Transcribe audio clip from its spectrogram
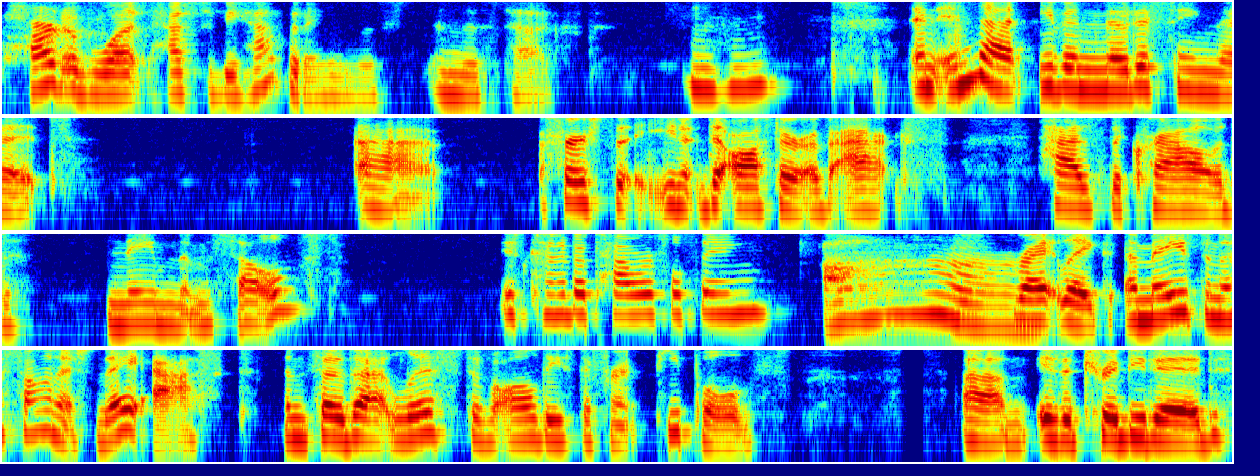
part of what has to be happening in this in this text mm-hmm. and in that even noticing that uh, first the, you know the author of acts has the crowd name themselves is kind of a powerful thing. Ah. Right? Like amazed and astonished, they asked. And so that list of all these different peoples um, is attributed,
